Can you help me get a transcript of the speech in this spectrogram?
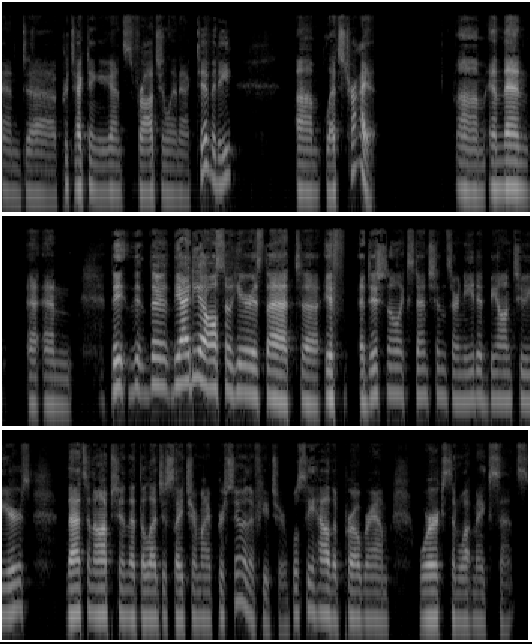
and uh, protecting against fraudulent activity um, let's try it um, and then and the, the the idea also here is that uh, if additional extensions are needed beyond two years that's an option that the legislature might pursue in the future. We'll see how the program works and what makes sense.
